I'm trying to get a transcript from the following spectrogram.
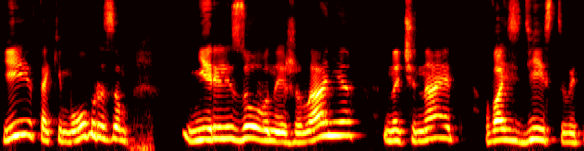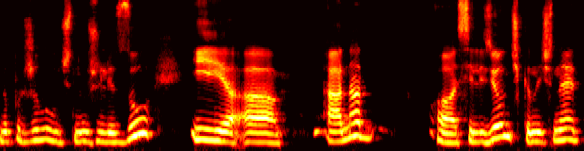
И таким образом нереализованное желание начинает воздействовать на поджелудочную железу, и а, она, а, селезеночка, начинает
